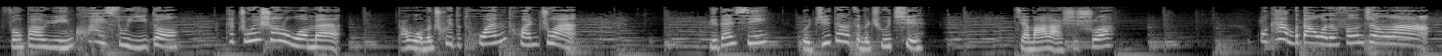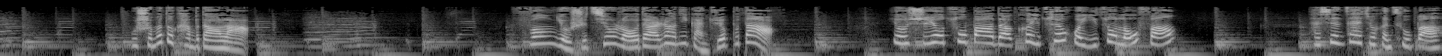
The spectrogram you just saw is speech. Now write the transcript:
风暴云快速移动，它追上了我们，把我们吹得团团转。别担心，我知道怎么出去。卷毛老师说：“我看不到我的风筝了，我什么都看不到了。”风有时轻柔的让你感觉不到，有时又粗暴的可以摧毁一座楼房。它现在就很粗暴，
